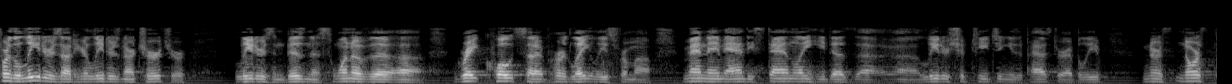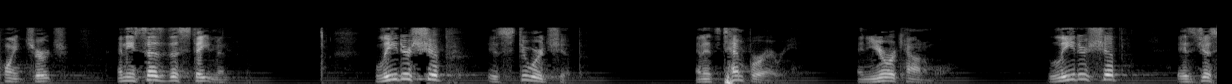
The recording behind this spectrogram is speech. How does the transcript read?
for the leaders out here, leaders in our church or leaders in business. One of the uh, great quotes that I've heard lately is from a man named Andy Stanley. He does uh, uh, leadership teaching. He's a pastor, I believe, North, North Point Church. And he says this statement Leadership is stewardship, and it's temporary, and you're accountable. Leadership is just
